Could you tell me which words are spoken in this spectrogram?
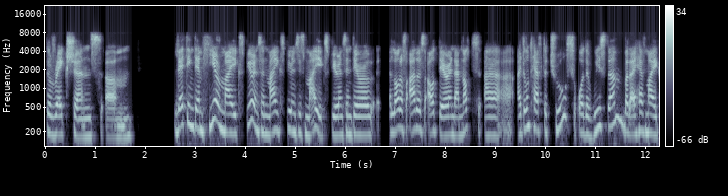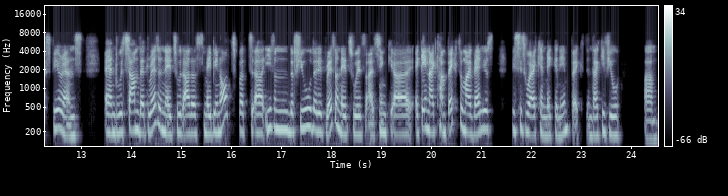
directions um, letting them hear my experience and my experience is my experience and there are a lot of others out there and i'm not uh, i don't have the truth or the wisdom but i have my experience and with some that resonates with others maybe not but uh, even the few that it resonates with i think uh, again i come back to my values. This is where i can make an impact and i give you um,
